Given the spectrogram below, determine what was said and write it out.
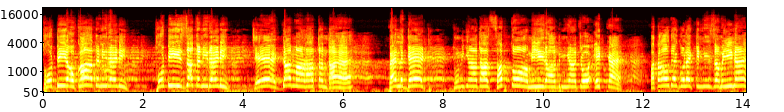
ਤੁਹਾਡੀ ਔਕਾਤ ਨਹੀਂ ਰਹਿਣੀ, ਤੁਹਾਡੀ ਇੱਜ਼ਤ ਨਹੀਂ ਰਹਿਣੀ। ਜੇ ਐਡਾ ਮਾੜਾ ਧੰਦਾ ਹੈ ਬਿਲ ਗੇਟ ਦੁਨੀਆ ਦਾ ਸਭ ਤੋਂ ਅਮੀਰ ਆਦਮੀਆਂ ਚੋਂ ਇੱਕ ਹੈ। ਪਤਾ ਉਹਦੇ ਕੋਲੇ ਕਿੰਨੀ ਜ਼ਮੀਨ ਹੈ?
